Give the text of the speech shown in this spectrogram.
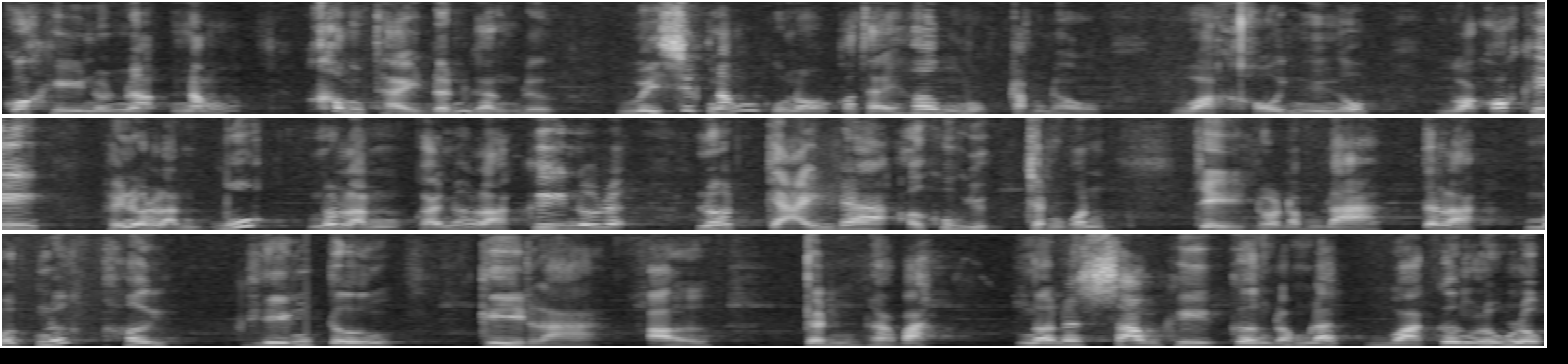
Có khi nó nóng, không thể đến gần được, vì sức nóng của nó có thể hơn 100 độ và khói nghi ngút. Và có khi thì nó lạnh buốt, nó lạnh, phải nói là khi nó nó chảy ra ở khu vực tranh quanh thì nó đấm đá. Tức là mực nước hơi hiện tượng kỳ lạ ở tỉnh Hà Bắc nói đến sau khi cơn động đất và cơn lũ lụt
